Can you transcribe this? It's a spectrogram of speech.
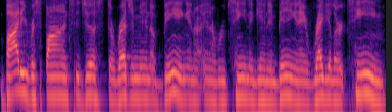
body respond to just the regimen of being in a, in a routine again and being in a regular team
